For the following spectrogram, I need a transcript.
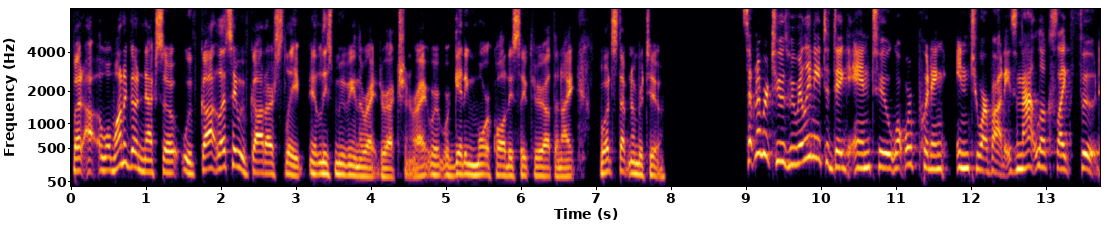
But I, I want to go next. So, we've got, let's say we've got our sleep at least moving in the right direction, right? We're, we're getting more quality sleep throughout the night. What's step number two? Step number two is we really need to dig into what we're putting into our bodies, and that looks like food.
